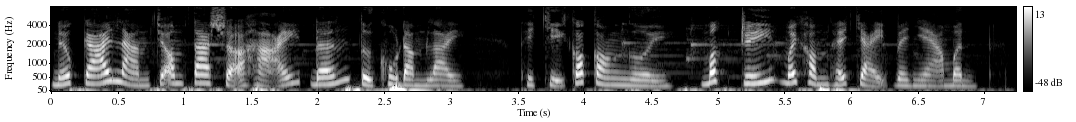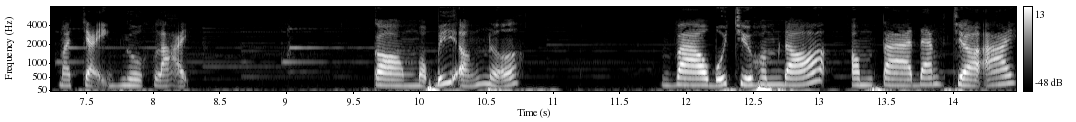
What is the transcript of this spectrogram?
Nếu cái làm cho ông ta sợ hãi đến từ khu đầm lầy, thì chỉ có con người mất trí mới không thể chạy về nhà mình mà chạy ngược lại. Còn một bí ẩn nữa. Vào buổi chiều hôm đó, ông ta đang chờ ai?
